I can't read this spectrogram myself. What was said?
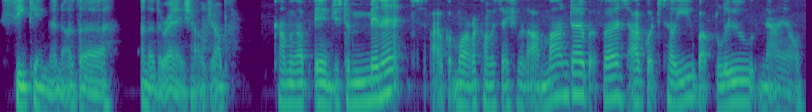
seeking another another NHL job. Coming up in just a minute, I've got more of a conversation with Armando, but first I've got to tell you about Blue Nile.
